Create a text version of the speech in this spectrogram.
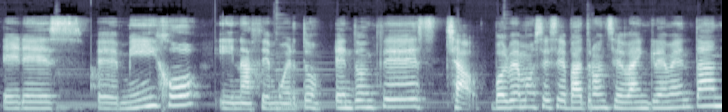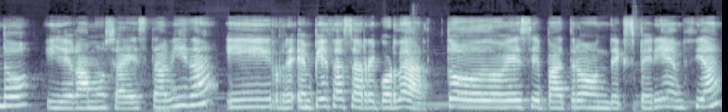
eres eh, mi hijo y nace muerto. Entonces, chao. Volvemos, ese patrón se va incrementando y llegamos a esta vida y empiezas a recordar todo ese patrón de experiencia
